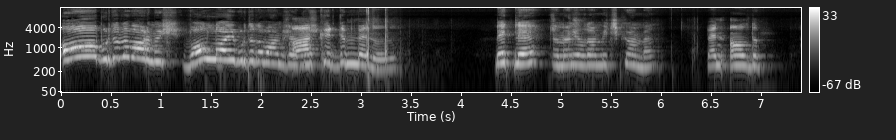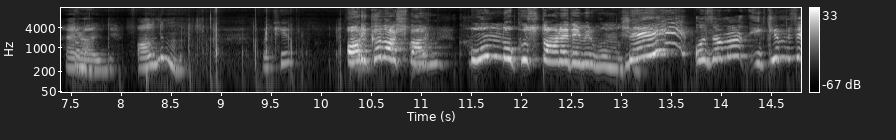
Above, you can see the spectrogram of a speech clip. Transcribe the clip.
aa burada da varmış. Vallahi burada da varmış Aa arkadaşlar. kırdım ben onu. Bekle. Hemen şuradan bir çıkıyorum ben. Ben aldım. Herhalde. Aldın mı? Bakayım. Arkadaşlar Almış. 19 tane demir bulmuş. Ne? O zaman ikimize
